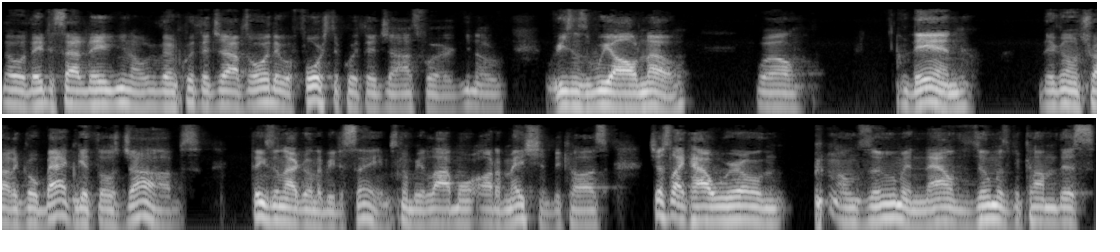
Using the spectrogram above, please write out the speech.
no, they decided they, you know, to quit their jobs, or they were forced to quit their jobs for, you know, reasons we all know. Well, then they're going to try to go back and get those jobs. Things are not going to be the same. It's going to be a lot more automation because just like how we're on on Zoom, and now Zoom has become this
